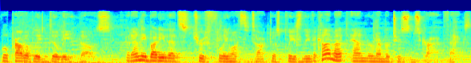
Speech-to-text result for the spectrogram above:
We'll probably delete those. But anybody that's truthfully wants to talk to us, please leave a comment and remember to subscribe. Thanks.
